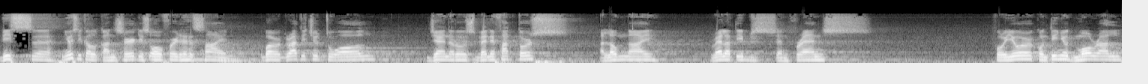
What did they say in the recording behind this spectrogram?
This uh, musical concert is offered as a sign of our gratitude to all generous benefactors, alumni, relatives, and friends for your continued moral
